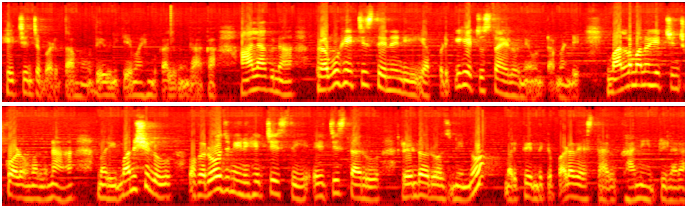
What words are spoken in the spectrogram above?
హెచ్చించబడతాము. దేవునికి ఏ మహిమ కలుగును గాక. అలాగున ప్రభు హెచ్చిస్తేనండి ఎప్పటికీ హెచ్చు స్థాయిలోనే ఉంటామండి. మనల్ని మనం హెచ్చించుకోవడం వలన మరి మనుషులు ఒక రోజు నేను హెచ్చిస్తే హెచ్చిస్తారు రెండో రోజు నిన్ను మరి క్రిందకి పడవేస్తారు? కానీ ప్రియులరా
